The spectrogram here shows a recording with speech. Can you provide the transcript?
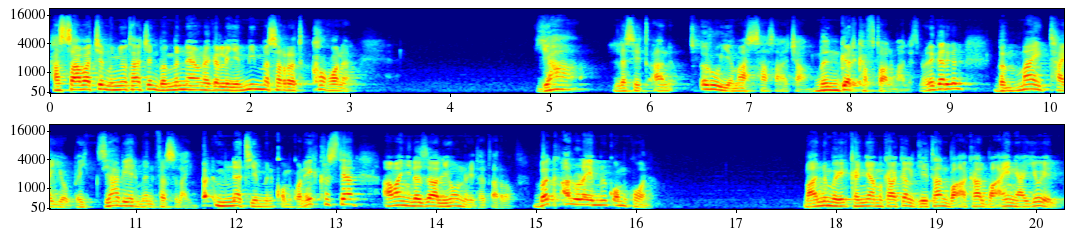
ሀሳባችን ምኞታችን በምናየው ነገር ላይ የሚመሰረት ከሆነ ያ ለሴጣን ጥሩ የማሳሳቻ መንገድ ከፍቷል ማለት ነው። ነገር ግን በማይታየው በእግዚአብሔር መንፈስ ላይ በእምነት የምንቆም ከሆነ ክርስቲያን አማኝ ለዛ ሊሆን ነው የተጠራው። በቃሉ ላይ የምንቆም ከሆነ ማንም ከኛ መካከል ጌታን በአካል በአይን ያየው የለም።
